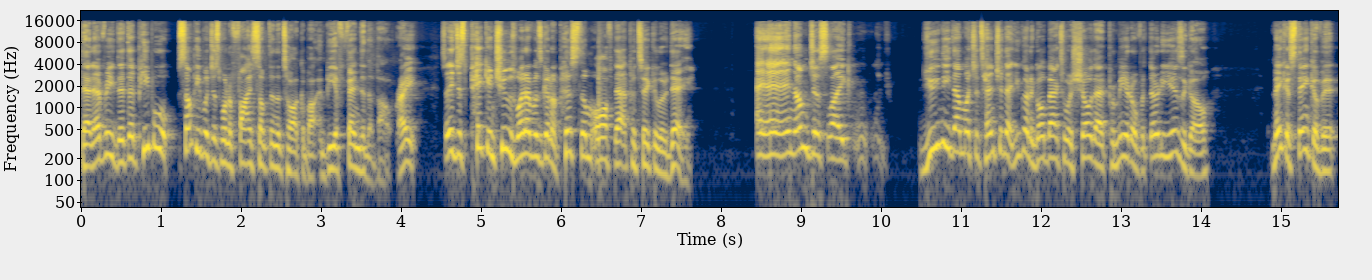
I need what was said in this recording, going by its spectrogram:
That every that the people, some people just want to find something to talk about and be offended about, right? So they just pick and choose whatever's gonna piss them off that particular day. And I'm just like, you need that much attention that you're gonna go back to a show that premiered over 30 years ago, make us think of it,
